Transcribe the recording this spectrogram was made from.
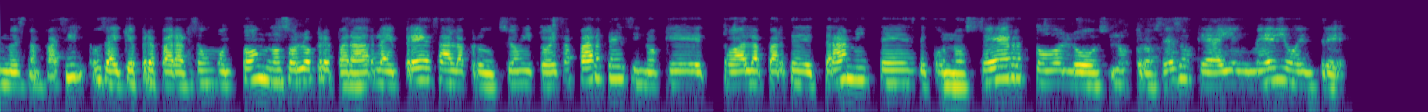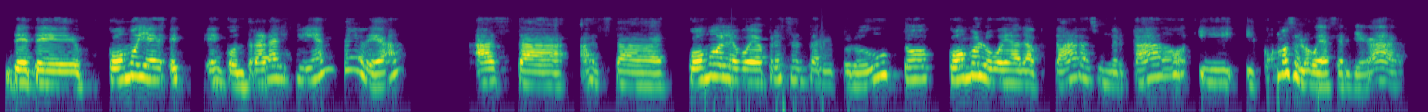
no es tan fácil, o sea, hay que prepararse un montón, no solo preparar la empresa, la producción y toda esa parte, sino que toda la parte de trámites, de conocer todos los, los procesos que hay en medio entre, desde cómo e, encontrar al cliente, vea, hasta, hasta cómo le voy a presentar el producto, cómo lo voy a adaptar a su mercado y, y cómo se lo voy a hacer llegar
